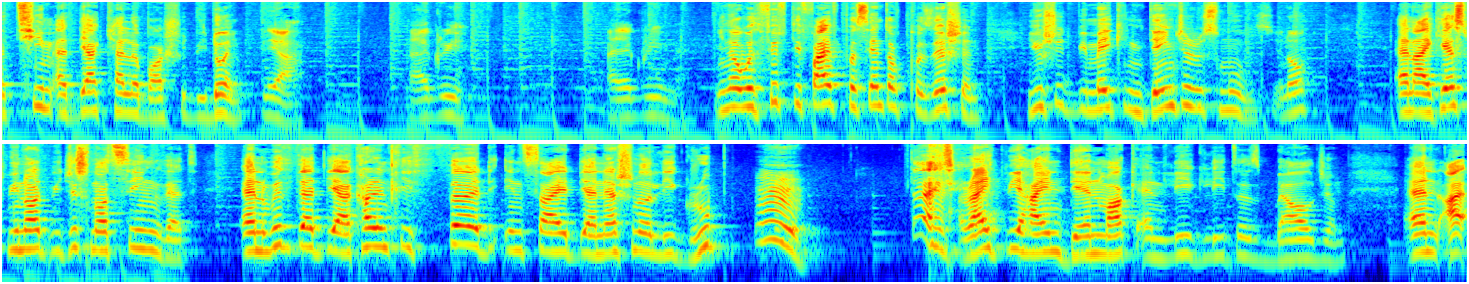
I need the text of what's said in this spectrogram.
a team at their caliber should be doing. Yeah. I agree. I agree, man. You know, with 55% of possession, you should be making dangerous moves, you know? And I guess we're not we're just not seeing that. And with that, they are currently third inside their National League group, mm. right behind Denmark and league leaders Belgium. And I,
